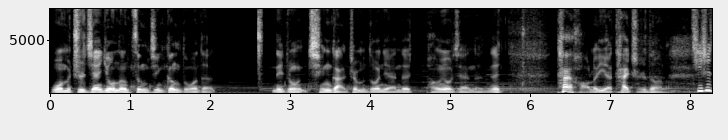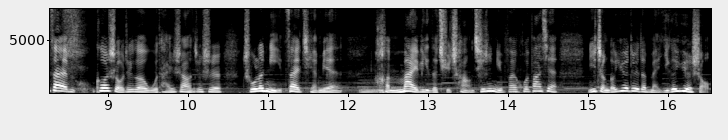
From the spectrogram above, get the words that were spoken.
我们之间又能增进更多的那种情感，这么多年的朋友间的那太好了，也太值得了。其实，在歌手这个舞台上，就是除了你在前面很卖力的去唱，其实你会会发现，你整个乐队的每一个乐手，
